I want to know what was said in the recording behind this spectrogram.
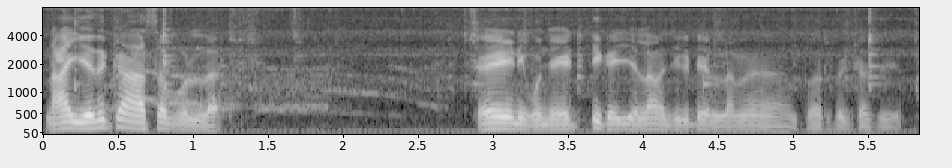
நான் எதுக்கும் ஆசைப்படல. ஏய் நீ கொஞ்சம் எட்டி கையெல்லாம் வச்சுக்கிட்டு எல்லாமே பர்ஃபெக்டாக செய்யும்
